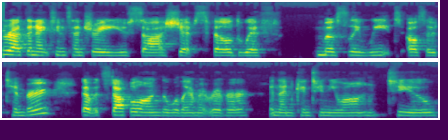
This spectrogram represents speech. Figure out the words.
Throughout the 19th century, you saw ships filled with mostly wheat, also timber, that would stop along the Willamette River and then continue on to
